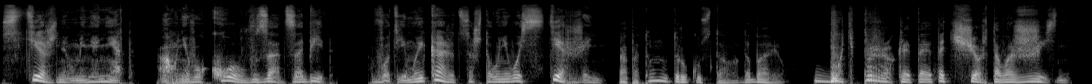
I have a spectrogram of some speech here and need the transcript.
Стержня у меня нет, а у него кол в зад забит. Вот ему и кажется, что у него стержень!» А потом вдруг устало добавил. «Будь проклята эта чертова жизнь!»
